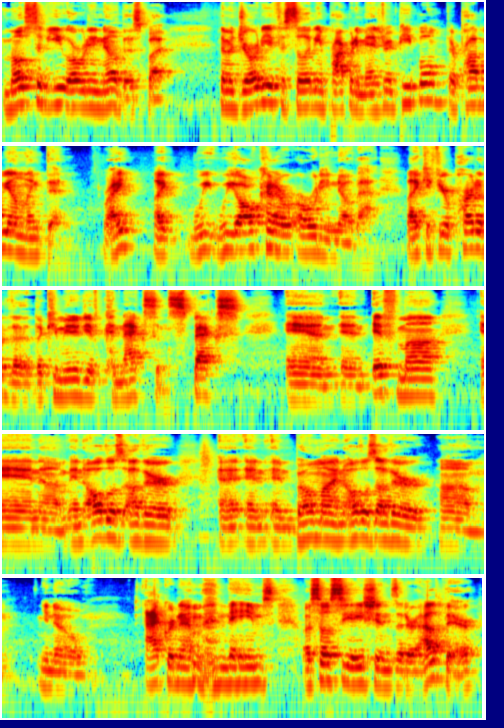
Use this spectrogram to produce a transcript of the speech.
Most of you already know this but the majority of facility and property management people they're probably on linkedin right? Like we we all kind of already know that. Like if you're part of the the community of Connex and specs and and ifma and um, and all those other and, and, and BOMA and all those other um, you know acronym names associations that are out there,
